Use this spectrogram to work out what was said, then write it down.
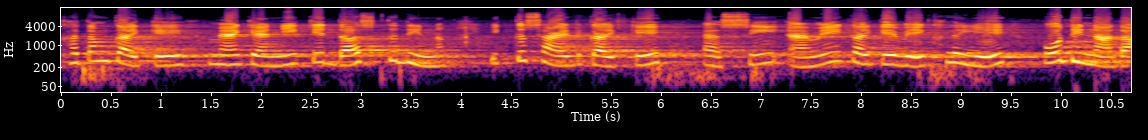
ਖਤਮ ਕਰਕੇ ਮੈਂ ਕਹਿੰਨੀ ਕਿ 10 ਕੁ ਦਿਨ ਇੱਕ ਸਾਈਡ ਕਰਕੇ ਅਸੀਂ ਐਵੇਂ ਕਰਕੇ ਵੇਖ ਲਈਏ, ਉਹ ਦਿਨਾਂ ਦਾ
